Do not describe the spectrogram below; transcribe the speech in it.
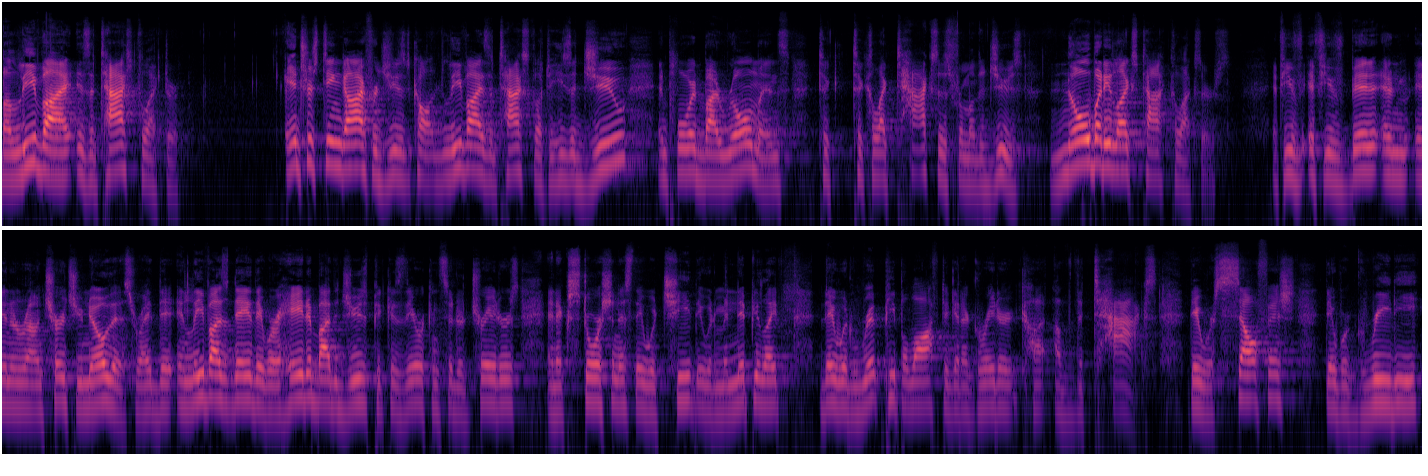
but Levi is a tax collector. Interesting guy for Jesus to call. Levi is a tax collector. He's a Jew employed by Romans to, to collect taxes from other Jews. Nobody likes tax collectors. If you've, if you've been in, in and around church, you know this, right? They, in Levi's day, they were hated by the Jews because they were considered traitors and extortionists. They would cheat, they would manipulate, they would rip people off to get a greater cut of the tax. They were selfish, they were greedy,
